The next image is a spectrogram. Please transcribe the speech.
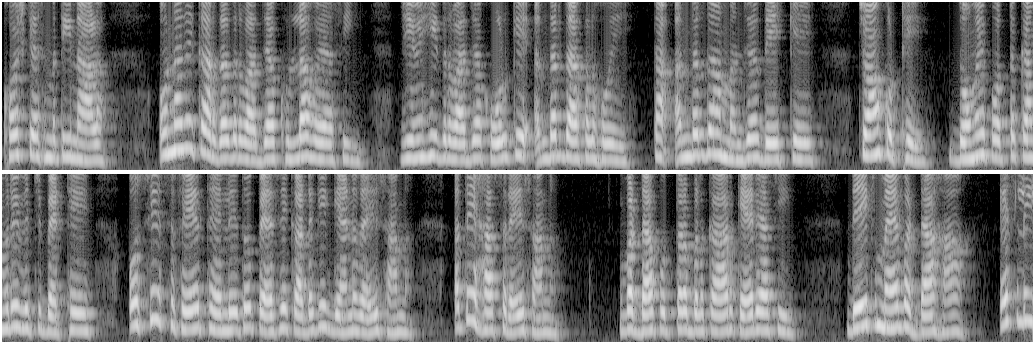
ਖੁਸ਼ਕਿਸਮਤੀ ਨਾਲ ਉਹਨਾਂ ਦੇ ਘਰ ਦਾ ਦਰਵਾਜ਼ਾ ਖੁੱਲਾ ਹੋਇਆ ਸੀ। ਜਿਵੇਂ ਹੀ ਦਰਵਾਜ਼ਾ ਖੋਲ ਕੇ ਅੰਦਰ ਦਾਖਲ ਹੋਏ ਤਾਂ ਅੰਦਰ ਦਾ ਮੰਜ਼ਰ ਦੇਖ ਕੇ ਚੌਂਕ ਉੱਠੇ। ਦੋਵੇਂ ਪੁੱਤ ਕਮਰੇ ਵਿੱਚ ਬੈਠੇ। ਉਸੇ ਸਫੇਦ ਥੈਲੇ ਤੋਂ ਪੈਸੇ ਕੱਢ ਕੇ ਗਿਣ ਰਹੇ ਸਨ ਅਤੇ ਹੱਸ ਰਹੇ ਸਨ। ਵੱਡਾ ਪੁੱਤਰ ਬਲਕਾਰ ਕਹਿ ਰਿਹਾ ਸੀ, ਦੇਖ ਮੈਂ ਵੱਡਾ ਹਾਂ, ਇਸ ਲਈ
